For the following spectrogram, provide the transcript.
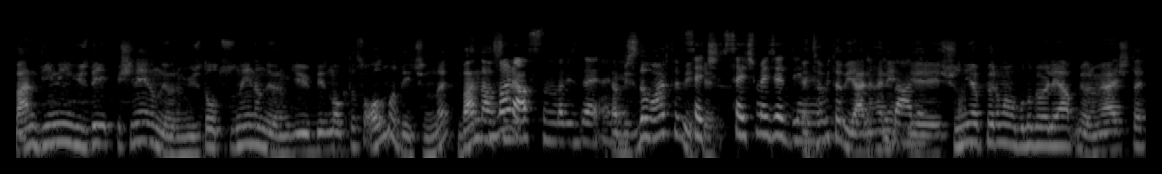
ben dinin %70'ine inanıyorum, %30'una inanıyorum gibi bir noktası olmadığı için de ben de aslında Var aslında bizde. Hani ya bizde var tabii seç, ki. seçmece din. E tabii tabii yani hani e, şunu yapıyorum ama bunu böyle yapmıyorum veya işte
